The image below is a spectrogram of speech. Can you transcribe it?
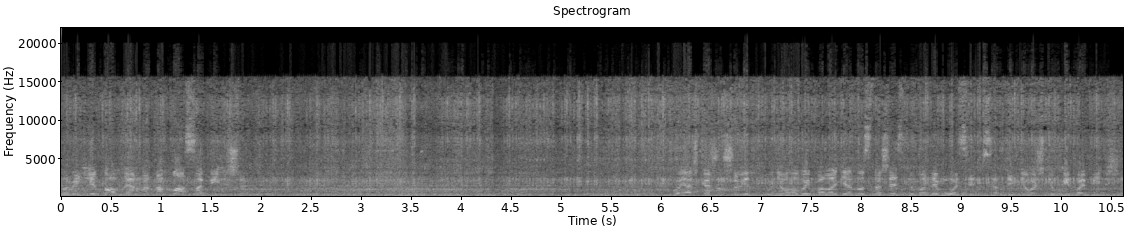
то він літав, наверное, там маса більше. Бо я ж кажу, що він, у нього випало 96, у мене 80, і в нього штуки побільше.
